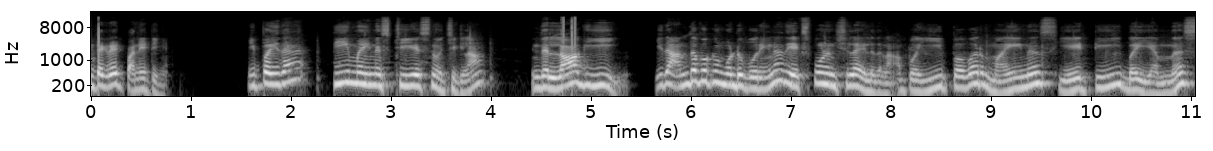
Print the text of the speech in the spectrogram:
இன்டகிரேட் பண்ணிட்டீங்க. இப்போ இதை டி மைனஸ் டிஎஸ்னு வச்சுக்கலாம். இந்த லாக் இ இதை அந்த பக்கம் கொண்டு போகிறீங்கன்னா அது எக்ஸ்போனன்ஷியலாக எழுதலாம். அப்போ e power minus AT by MS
